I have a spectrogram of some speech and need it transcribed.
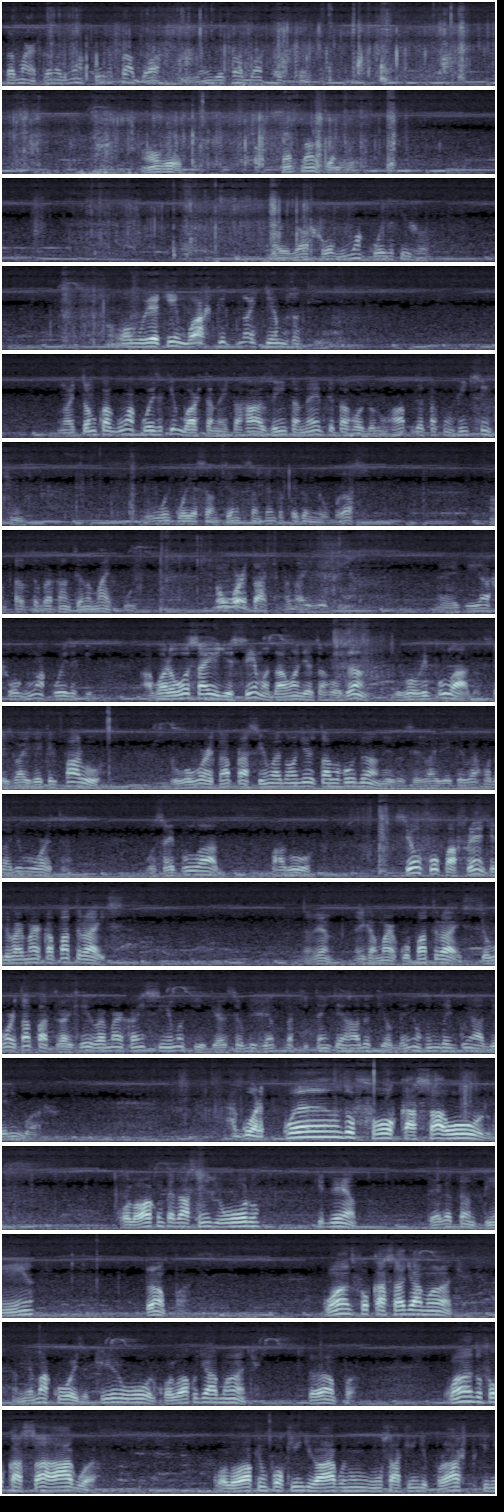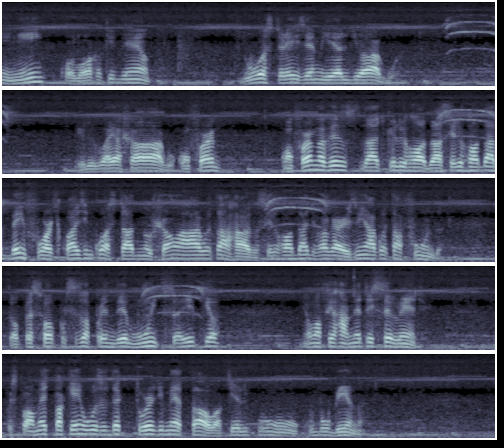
Está marcando alguma coisa para baixo. Vamos ver para baixo Vamos ver. Sempre na antena. Ele achou alguma coisa aqui já. Vamos ver aqui embaixo o que nós temos aqui. Nós estamos com alguma coisa aqui embaixo também. Está rasinho também, porque está rodando rápido, está com 20 centímetros. Eu vou encolher essa antena, que essa antena está pegando meu braço. Então você vai com a antena mais curta. Vamos voltar aqui para nós ver aqui. É, ele achou alguma coisa aqui. Agora eu vou sair de cima, da onde ele está rodando, e vou vir para o lado. Vocês vão ver que ele parou. Eu vou voltar para cima de onde ele estava rodando. Vocês vão ver que ele vai rodar de volta. Vou sair para o lado. Parou. Se eu for para frente, ele vai marcar para trás. Vendo? Ele já marcou para trás. Se eu voltar para trás ele vai marcar em cima aqui, que esse objeto daqui está enterrado aqui, ó, bem no rumo da empunhadeira embaixo. Agora, quando for caçar ouro, coloca um pedacinho de ouro aqui dentro. Pega a tampinha, tampa. Quando for caçar diamante, a mesma coisa, tira o ouro, coloca o diamante, tampa. Quando for caçar água, Coloque um pouquinho de água num, num saquinho de plástico pequenininho, coloca aqui dentro. Duas, três ml de água. Ele vai achar água. Conforme, conforme a velocidade que ele rodar, se ele rodar bem forte, quase encostado no chão, a água está rasa. Se ele rodar devagarzinho, a água está funda. Então o pessoal precisa aprender muito isso aí, porque é uma ferramenta excelente. Principalmente para quem usa detector de metal, aquele com, com bobina.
